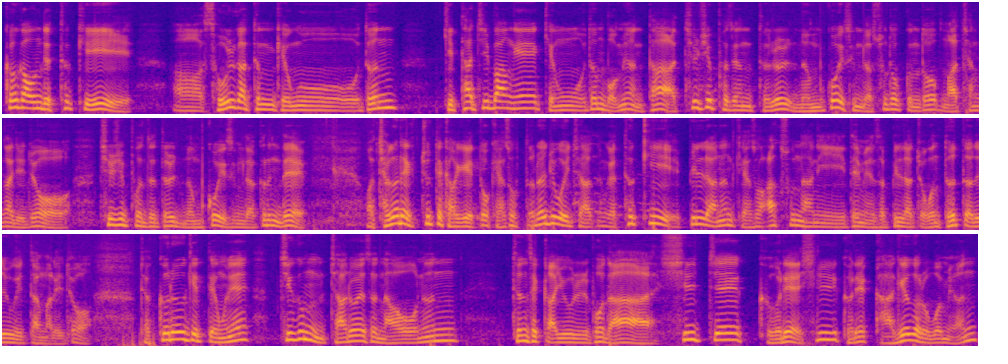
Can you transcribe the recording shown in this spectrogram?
그 가운데 특히 어, 서울 같은 경우든 기타 지방의 경우든 보면 다 70%를 넘고 있습니다. 수도권도 마찬가지죠. 70%를 넘고 있습니다. 그런데 어, 최근에 주택 가격이 또 계속 떨어지고 있지 않습니까? 특히 빌라는 계속 악순환이 되면서 빌라 쪽은 더 떨어지고 있단 말이죠. 자, 그렇기 때문에 지금 자료에서 나오는 전세가율보다 실제 거래, 실거래 가격으로 보면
